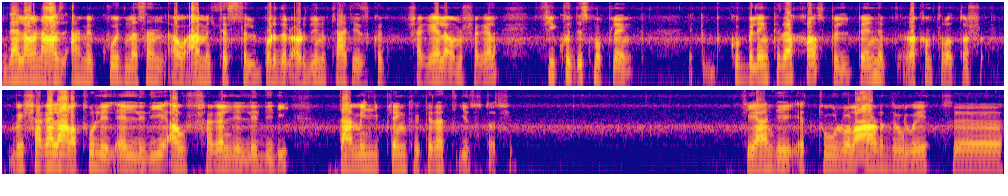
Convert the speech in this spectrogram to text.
ده لو أنا عاوز أعمل كود مثلا أو أعمل test لل board الاردوينو بتاعتي إذا كانت شغالة أو مش شغالة في كود اسمه blink code blink ده خاص بال pin رقم 13 بيشغل على طول ال دي أو شغال لي ال LED دي تعمل لي blink كده تقيد وتطفي في عندي الطول والعرض وال weight آه،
